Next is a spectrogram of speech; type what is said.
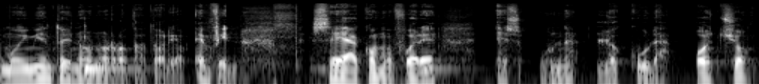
movimiento y no uno rotatorio. En fin, sea como fuere, es una locura. Ocho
